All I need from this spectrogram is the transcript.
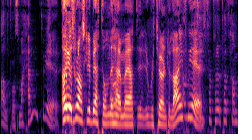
allt vad som har hänt och grejer. Ja, jag tror han skulle berätta om det Ja. här med att return to life Ja, och men grejer. precis, för, för, för att han,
